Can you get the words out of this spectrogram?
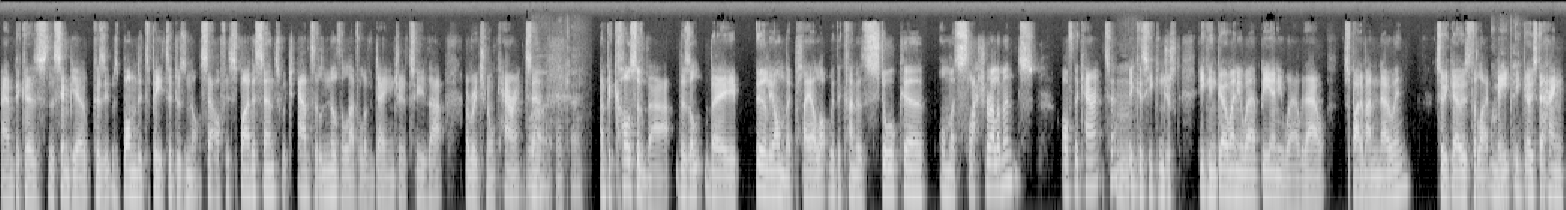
and because the symbiote, because it was bonded to Peter, does not set off his spider sense, which adds another level of danger to that original character. Right, okay. And because of that, there's a they early on they play a lot with the kind of stalker, almost slasher elements of the character mm. because he can just he can go anywhere, be anywhere without Spider-Man knowing. So he goes to like creepy. meet, he goes to hang,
